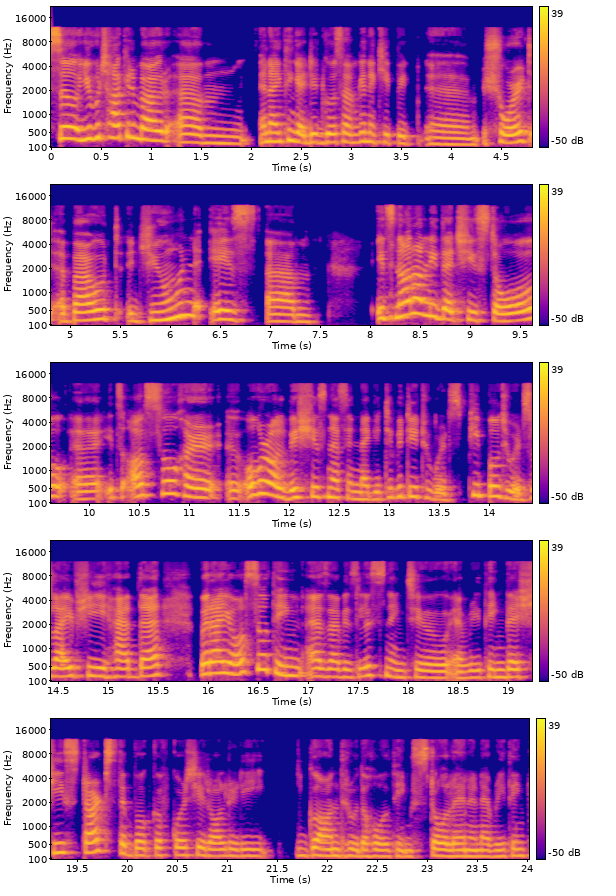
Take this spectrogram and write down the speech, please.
So you were talking about, um, and I think I did go, so I'm going to keep it um, short. About June is um, it's not only that she stole, uh, it's also her uh, overall viciousness and negativity towards people, towards life. She had that. But I also think, as I was listening to everything, that she starts the book, of course, she had already gone through the whole thing stolen and everything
